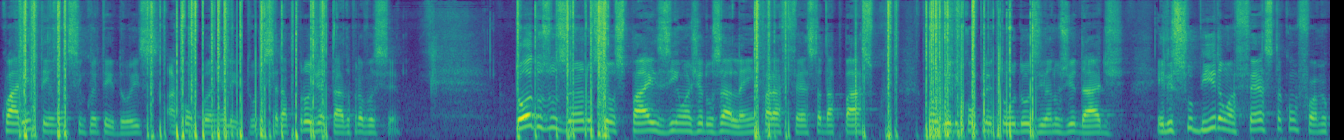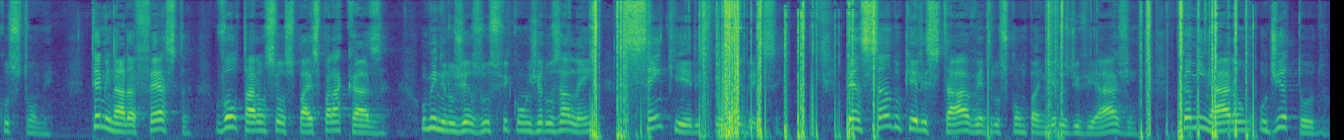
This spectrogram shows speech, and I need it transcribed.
41 a 52. Acompanhe a leitura, será projetado para você. Todos os anos seus pais iam a Jerusalém para a festa da Páscoa, quando ele completou 12 anos de idade. Eles subiram à festa conforme o costume. Terminada a festa, voltaram seus pais para casa. O menino Jesus ficou em Jerusalém sem que eles percebessem. Pensando que ele estava entre os companheiros de viagem, caminharam o dia todo.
